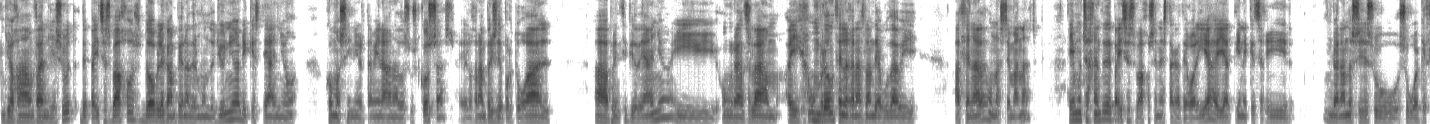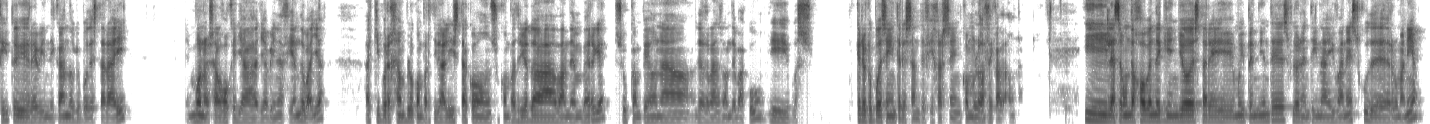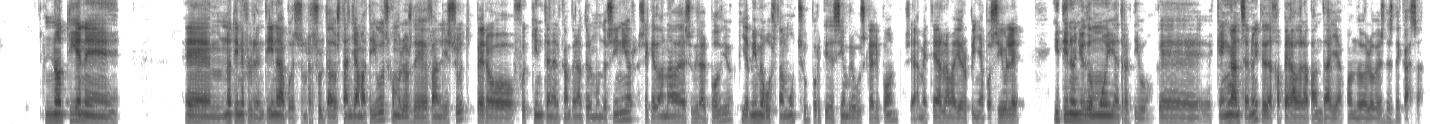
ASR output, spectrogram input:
Johan van Lieshout, de Países Bajos, doble campeona del mundo junior y que este año como senior también ha ganado sus cosas. El Gran Prix de Portugal a principio de año y un Grand Slam, hay un bronce en el Grand Slam de Abu Dhabi hace nada, unas semanas. Hay mucha gente de Países Bajos en esta categoría. Ella tiene que seguir ganándose su, su huequecito y reivindicando que puede estar ahí. Bueno, es algo que ya, ya viene haciendo, vaya. Aquí, por ejemplo, compartirá lista con su compatriota Vandenberg, subcampeona del Grand Slam de Bakú, y pues creo que puede ser interesante fijarse en cómo lo hace cada uno. Y la segunda joven de quien yo estaré muy pendiente es Florentina Ivanescu de Rumanía. No tiene, em, no tiene Florentina pues, resultados tan llamativos como los de Van Liesut, pero fue quinta en el Campeonato del Mundo Senior, se quedó nada de subir al podio y a mí me gusta mucho porque siempre busca el hipón, o sea, meter la mayor piña posible, y tiene un judo muy atractivo, que, engancha ¿no? y te deja pegado a la pantalla cuando lo ves desde casa.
